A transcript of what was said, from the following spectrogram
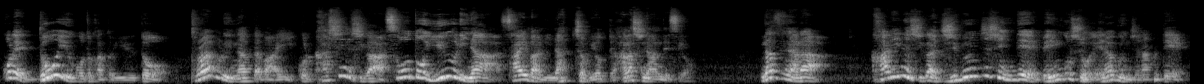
これどういうことかというと、トラブルになった場合、これ貸主が相当有利な裁判になっちゃうよって話なんですよ。なぜなら、借主が自分自身で弁護士を選ぶんじゃなくて、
